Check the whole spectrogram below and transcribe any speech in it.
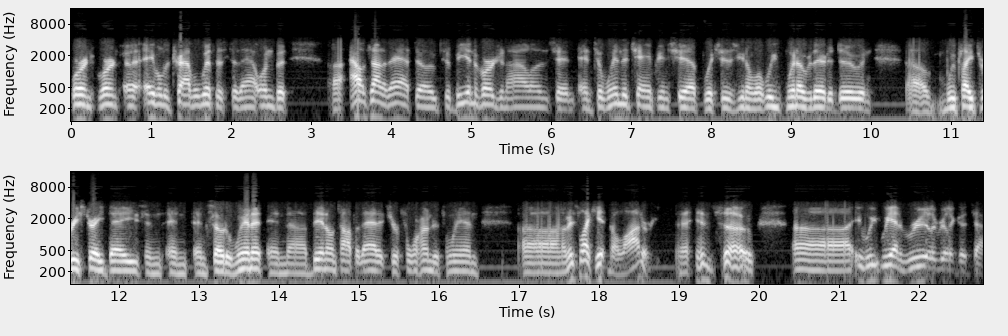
weren't weren't uh, able to travel with us to that one, but uh, outside of that, though, to be in the Virgin Islands and, and to win the championship, which is you know what we went over there to do, and uh, we played three straight days, and and and so to win it, and uh, then on top of that, it's your 400th win. Uh, it's like hitting the lottery, and so uh, we we had a really really good time.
